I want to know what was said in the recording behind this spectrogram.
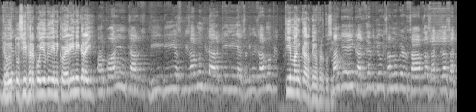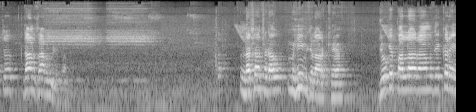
ਜੋ ਤੁਸੀਂ ਫਿਰ ਕੋਈ ਉਹਦੀ ਇਨਕੁਆਇਰੀ ਨਹੀਂ ਕਰਾਈ? ਇਨਕੁਆਰੀ ਇੰਚਾਰਜ ਡੀ ਡੀਐਸਪੀ ਸਾਹਿਬ ਨੂੰ ਵੀ ਡਾ ਰੱਖੀ ਜੀ ਐਸਡੀਪੀ ਸਾਹਿਬ ਨੂੰ ਵੀ। ਕੀ ਮੰਗ ਕਰਦੇ ਹੋ ਫਿਰ ਤੁਸੀਂ? ਮੰਗ ਇਹੀ ਕਰਦੇ ਆ ਵੀ ਜੋ ਸਾਨੂੰ ਵੀ ਇਨਸਾਫ ਦਾ ਸੱਚ ਦਾ ਸੱਚ ਦਾ ਇਨਸਾਫ ਮਿਲੇਗਾ। ਨਸ਼ਾ ਛਡਾਊ ਮੁਹਿੰਮ ਚਲਾ ਰੱਖਿਆ। ਜੋ ਕਿ ਪਾਲਾ ਰਾਮ ਦੇ ਘਰੇ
